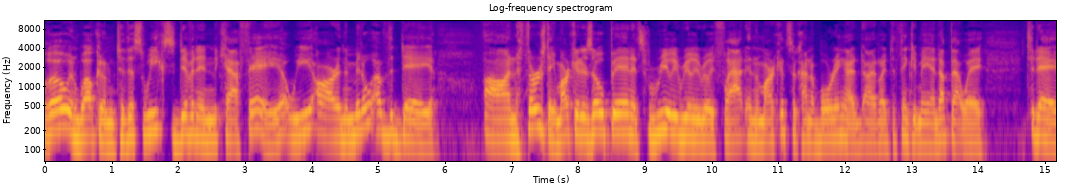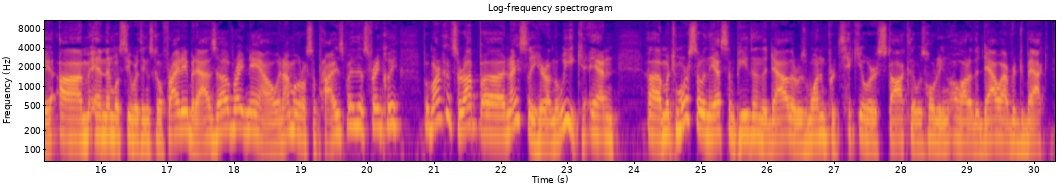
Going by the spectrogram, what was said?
Hello and welcome to this week's Dividend Cafe. We are in the middle of the day on Thursday. Market is open. It's really, really, really flat in the market, so kind of boring. I'd, I'd like to think it may end up that way today. Um, and then we'll see where things go Friday. But as of right now, and I'm a little surprised by this, frankly, but markets are up uh, nicely here on the week. And uh, much more so in the S&P than the Dow. There was one particular stock that was holding a lot of the Dow average back.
